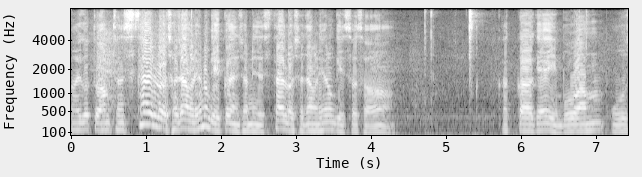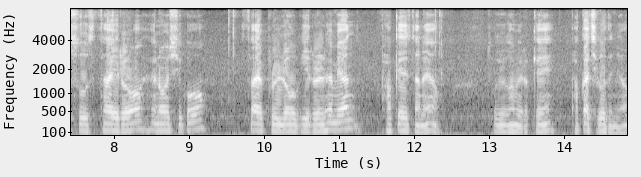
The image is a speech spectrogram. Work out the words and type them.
아, 이것도 아무튼 스타일로 저장을 해놓은 게 있거든요. 저는 이제 스타일로 저장을 해놓은 게 있어서 각각의 이 모함 우수 스타일로 해놓으시고 스타일 분류기를 하면 바뀌어졌잖아요. 적용하면 이렇게 바꿔지거든요.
